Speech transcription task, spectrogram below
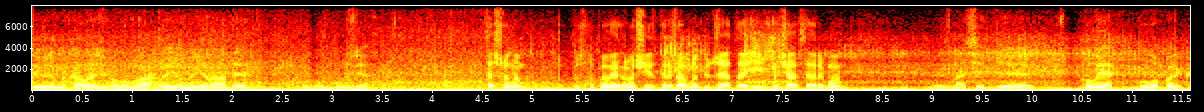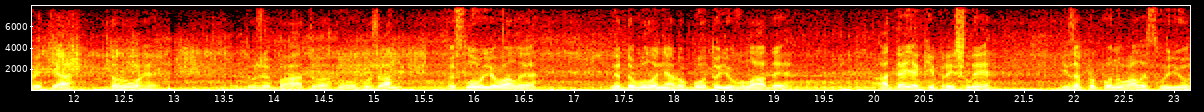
Бондар Юрій Михайлович, голова районної ради Новобужжя. Це що нам поступили гроші з державного бюджету і почався ремонт? Значить, е, коли було перекриття дороги, дуже багато новобужан висловлювали недоволення роботою влади, а деякі прийшли і запропонували свою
